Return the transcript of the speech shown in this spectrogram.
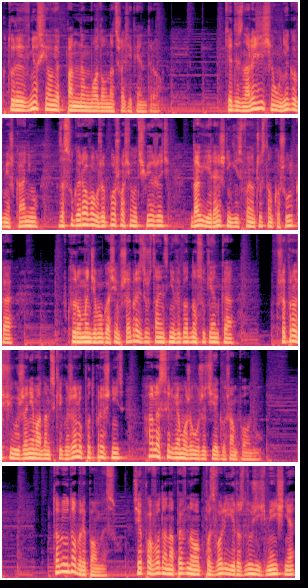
który wniósł ją jak pannę młodą na trzecie piętro. Kiedy znaleźli się u niego w mieszkaniu, zasugerował, że poszła się odświeżyć, dał jej ręcznik i swoją czystą koszulkę, w którą będzie mogła się przebrać, zrzucając niewygodną sukienkę. Przeprosił, że nie ma damskiego żelu pod prysznic, ale Sylwia może użyć jego szamponu. To był dobry pomysł. Ciepła woda na pewno pozwoli jej rozluźnić mięśnie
